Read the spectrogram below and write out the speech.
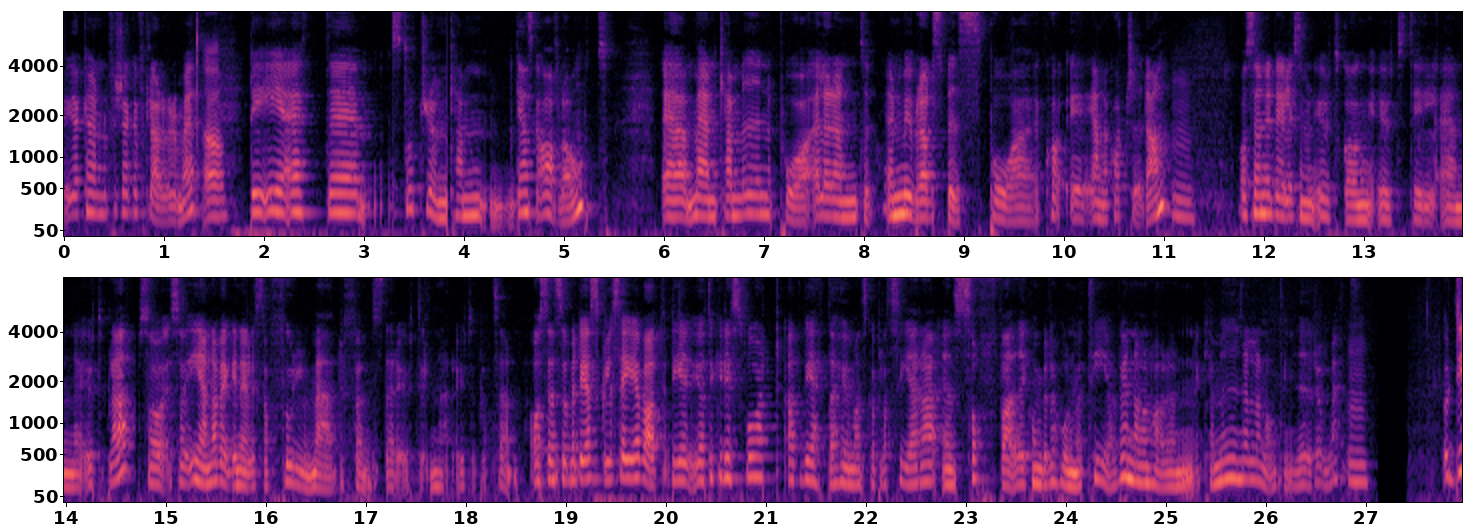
jag kan försöka förklara rummet. Ja. Det är ett eh, stort rum, kam, ganska avlångt, eh, med en kamin på, eller en, typ, en murad spis på eh, eh, ena kortsidan. Mm. Och sen är det liksom en utgång ut till en uteplats. Så, så ena väggen är liksom full med fönster ut till den här uteplatsen. Och sen så, men det jag skulle säga var att det, jag tycker det är svårt att veta hur man ska placera en soffa i kombination med TV när man har en kamin eller någonting i rummet. Mm. Och Så det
